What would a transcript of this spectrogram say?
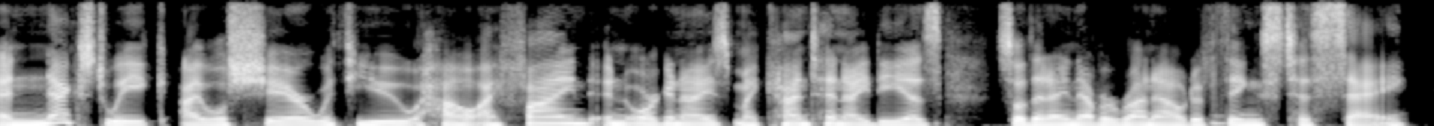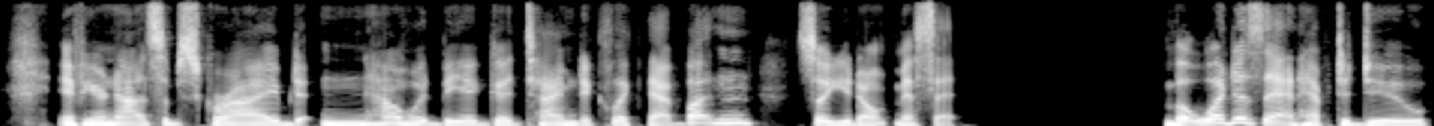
And next week, I will share with you how I find and organize my content ideas so that I never run out of things to say. If you're not subscribed, now would be a good time to click that button so you don't miss it. But what does that have to do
